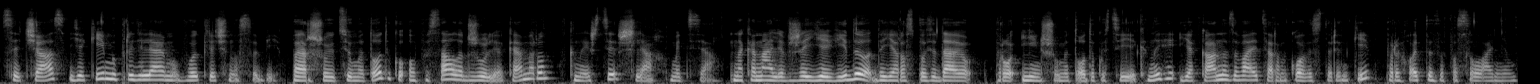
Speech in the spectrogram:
це час, який ми приділяємо виключно собі. Першою цю методику описала Джулія Кемерон в книжці Шлях митця. На каналі вже є відео, де я розповідаю. Про іншу методику цієї книги, яка називається Ранкові сторінки. Переходьте за посиланням.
